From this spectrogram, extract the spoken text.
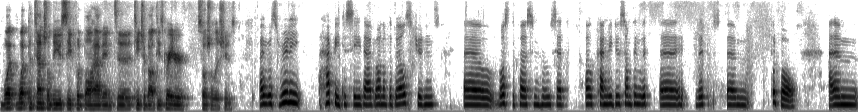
What what potential do you see football having to teach about these greater social issues? I was really happy to see that one of the girl students uh, was the person who said, "Oh, can we do something with uh, with um, football?" Um,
